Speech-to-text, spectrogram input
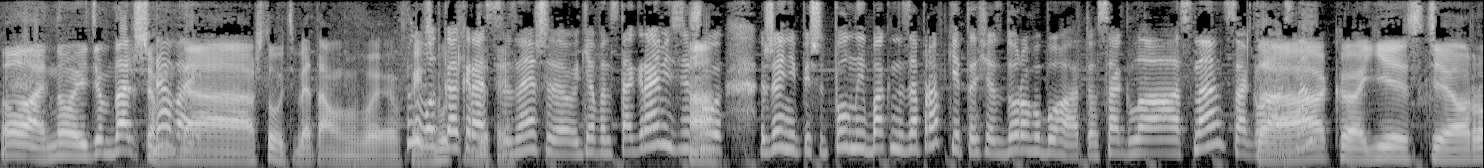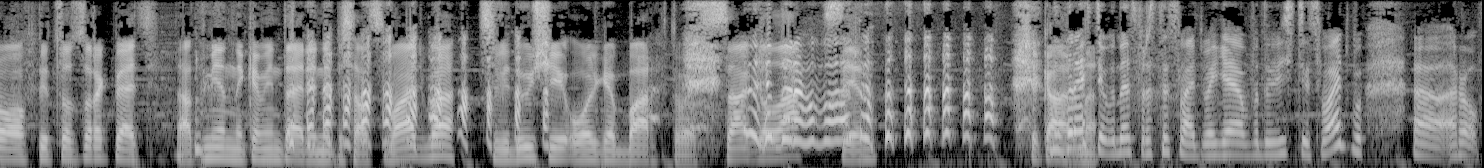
Ой, ну идем дальше. Давай. А, что у тебя там в Фейсбуке? Ну вот как раз, знаешь, я в Инстаграме сижу, А. Женя пишет, полный бак на заправке, это сейчас дорого-богато. Согласна, согласна. Так, есть э, Ров 545. Отменный комментарий написал. Свадьба с ведущей Ольгой Бархтовой. Согласен. Ну, Шикарно. здрасте, у нас просто свадьба. Я буду вести свадьбу. э, Ров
